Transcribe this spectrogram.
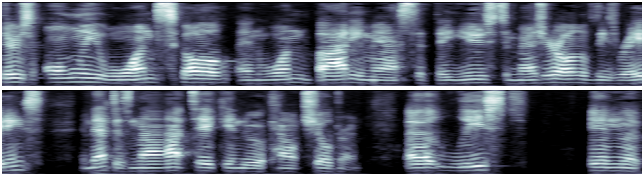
there's only one skull and one body mass that they use to measure all of these ratings, and that does not take into account children. At least in the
